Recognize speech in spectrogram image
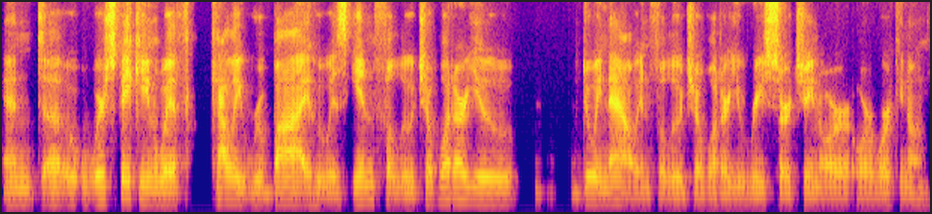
And uh, we're speaking with Kali Rubaii, who is in Fallujah. What are you doing now in Fallujah? What are you researching or, or working on?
